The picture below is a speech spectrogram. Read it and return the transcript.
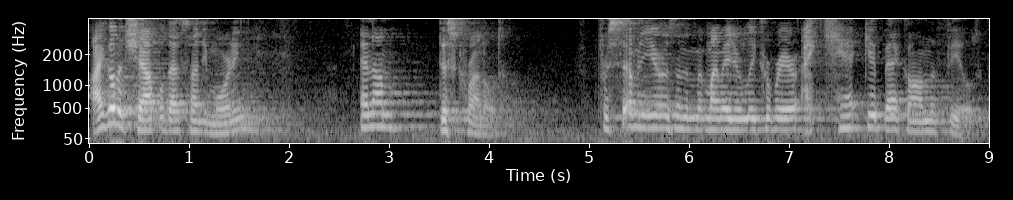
I go to chapel that Sunday morning and I'm disgruntled. For seven years in my major league career, I can't get back on the field.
